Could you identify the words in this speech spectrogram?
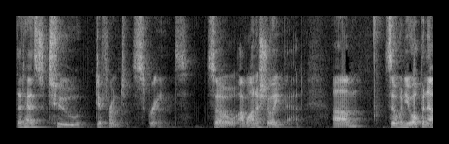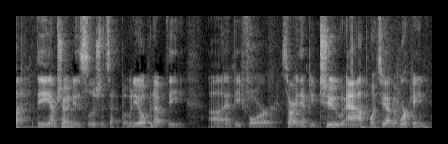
that has two different screens. So I want to show you that. Um, so when you open up the, I'm showing you the solution set, but when you open up the uh, MP4, sorry, the MP2 app, once you have it working,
